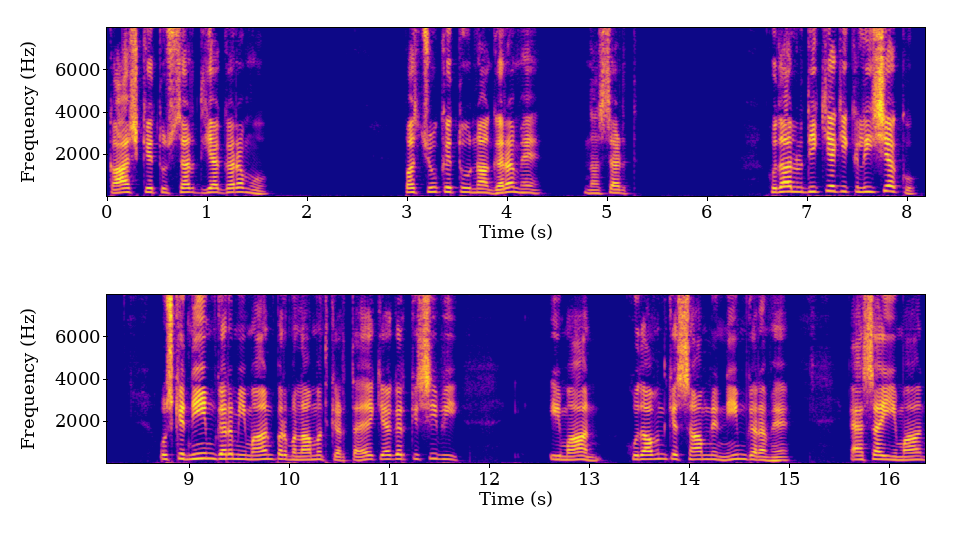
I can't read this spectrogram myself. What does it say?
کاش کہ تو سرد یا گرم ہو، بس چونکہ تو نہ گرم ہے نہ سرد۔ خدا لدیکیا کی کلیشیا کو، اس کے نیم گرم ایمان پر ملامت کرتا ہے کہ اگر کسی بھی ایمان خداون کے سامنے نیم گرم ہے، ایسا ایمان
